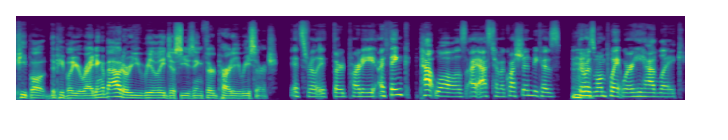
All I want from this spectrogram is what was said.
people, the people you're writing about, or are you really just using third party research? It's really third party. I think Pat Walls, I asked him a question because mm-hmm. there was one point where he had like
